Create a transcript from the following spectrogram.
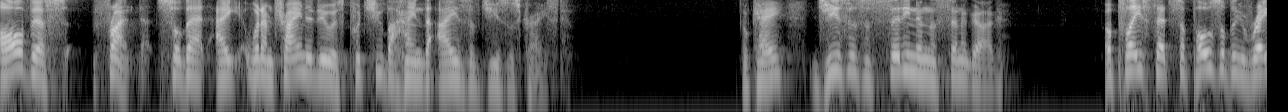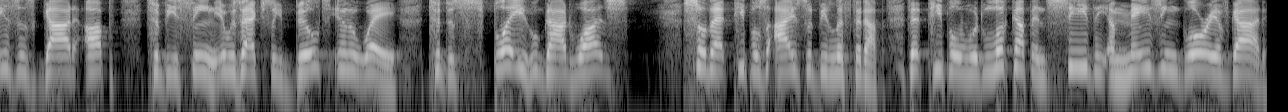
All this front so that I what I'm trying to do is put you behind the eyes of Jesus Christ. Okay? Jesus is sitting in the synagogue a place that supposedly raises God up to be seen. It was actually built in a way to display who God was so that people's eyes would be lifted up, that people would look up and see the amazing glory of God.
